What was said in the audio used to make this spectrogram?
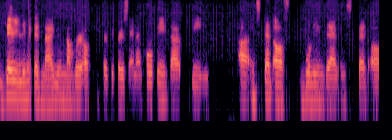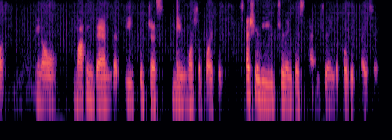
very limited now yung number of interpreters. And i'm hoping that we uh, instead of bullying them instead of you know mocking them that we could just be more supportive especially during this time during the covid crisis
